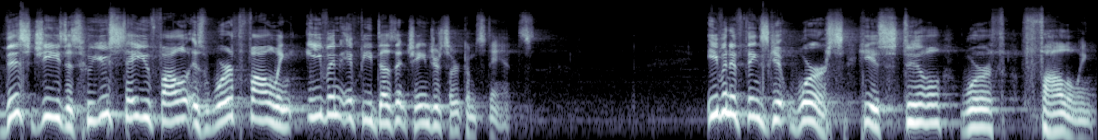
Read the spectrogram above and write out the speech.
this Jesus, who you say you follow, is worth following, even if he doesn't change your circumstance. Even if things get worse, he is still worth following.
